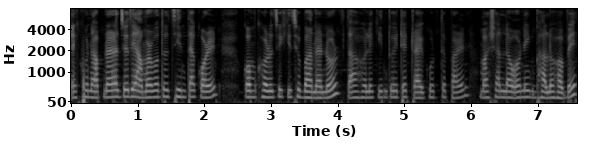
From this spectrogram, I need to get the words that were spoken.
এখন আপনারা যদি আমার মতো চিন্তা করেন কম খরচে কিছু বানানোর, তাহলে কিন্তু এটা ট্রাই করতে পারেন। মাসাল্লাহ অনেক ভালো হবে।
